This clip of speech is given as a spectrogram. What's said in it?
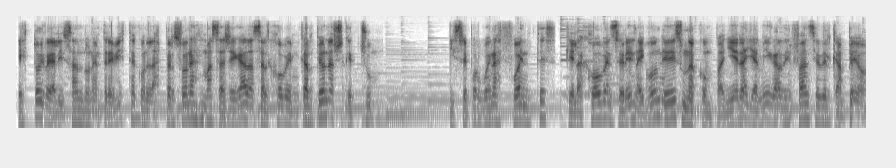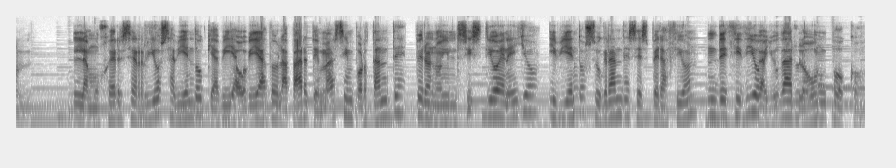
estoy realizando una entrevista con las personas más allegadas al joven campeón Ashketchum. Y sé por buenas fuentes que la joven Serena Igonde es una compañera y amiga de infancia del campeón. La mujer se rió sabiendo que había obviado la parte más importante, pero no insistió en ello, y viendo su gran desesperación, decidió ayudarlo un poco.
